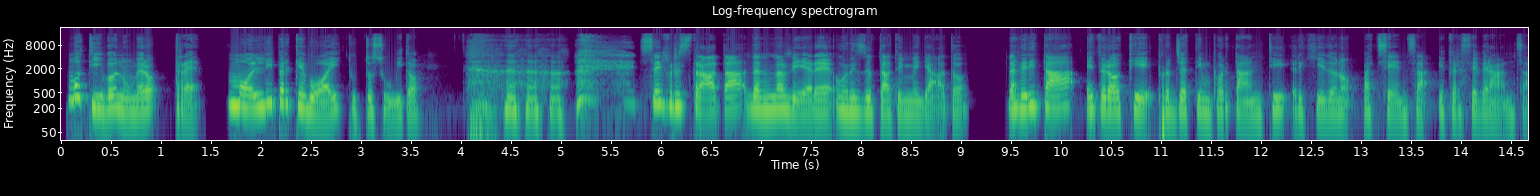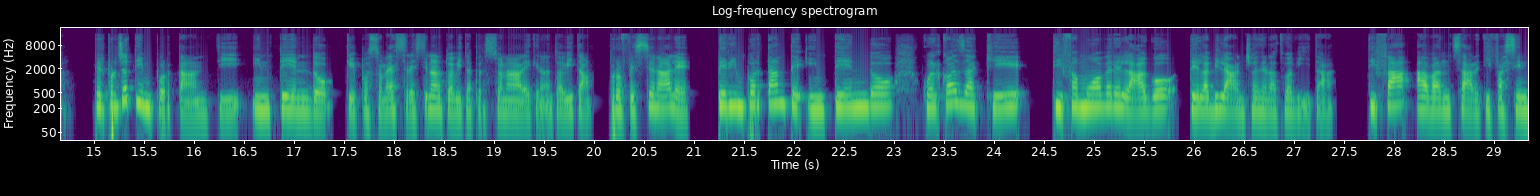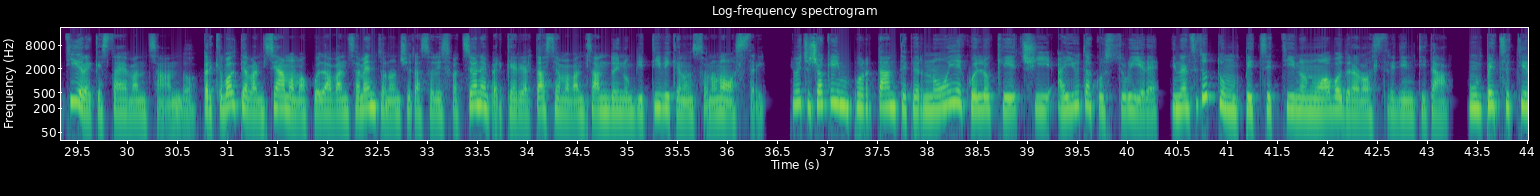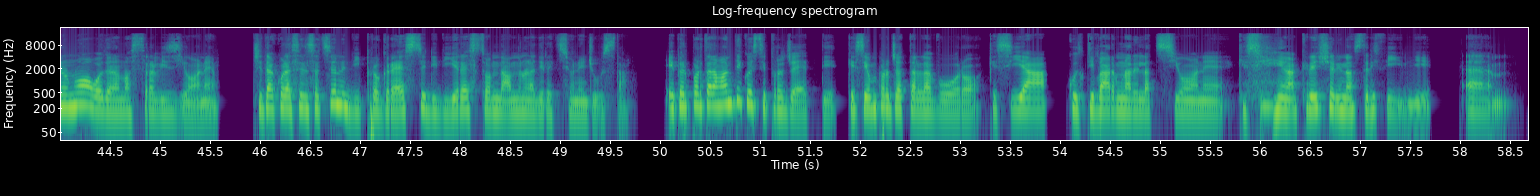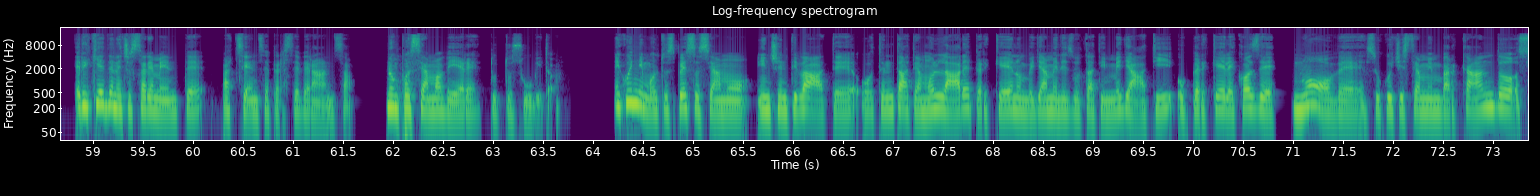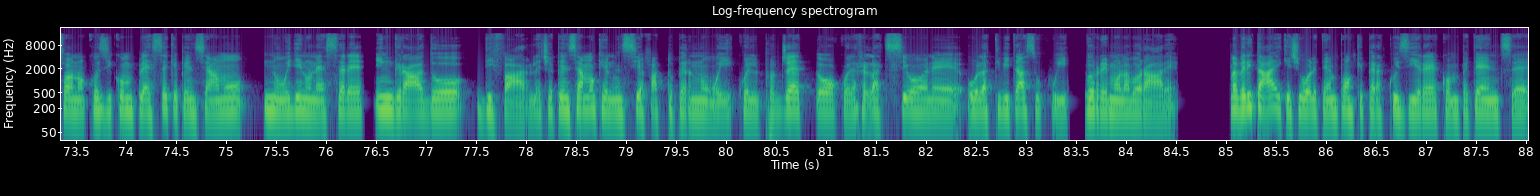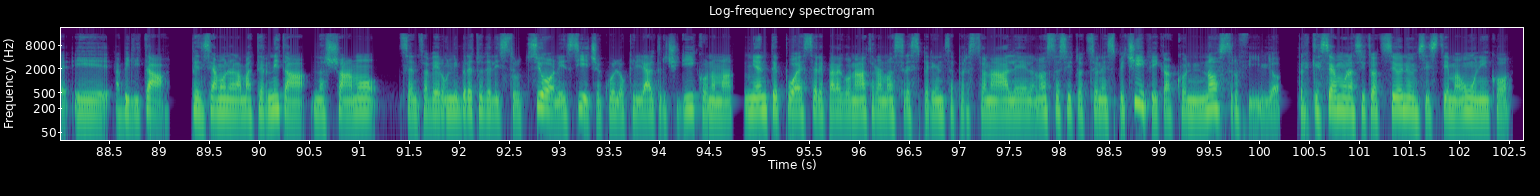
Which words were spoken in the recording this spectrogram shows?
Motivo numero 3. Molli perché vuoi tutto subito. Sei frustrata da non avere un risultato immediato. La verità è però che progetti importanti richiedono pazienza e perseveranza. Per progetti importanti intendo che possono essere sia nella tua vita personale che nella tua vita professionale. Per importante intendo qualcosa che ti fa muovere l'ago della bilancia nella tua vita, ti fa avanzare, ti fa sentire che stai avanzando, perché a volte avanziamo ma quell'avanzamento non ci dà soddisfazione perché in realtà stiamo avanzando in obiettivi che non sono nostri. Invece ciò che è importante per noi è quello che ci aiuta a costruire innanzitutto un pezzettino nuovo della nostra identità, un pezzettino nuovo della nostra visione. Ci dà quella sensazione di progresso e di dire sto andando nella direzione giusta. E per portare avanti questi progetti, che sia un progetto al lavoro, che sia coltivare una relazione, che sia crescere i nostri figli, ehm, richiede necessariamente pazienza e perseveranza. Non possiamo avere tutto subito. E quindi molto spesso siamo incentivate o tentate a mollare perché non vediamo i risultati immediati o perché le cose nuove su cui ci stiamo imbarcando sono così complesse che pensiamo noi di non essere in grado di farle, cioè pensiamo che non sia fatto per noi quel progetto, quella relazione o l'attività su cui vorremmo lavorare. La verità è che ci vuole tempo anche per acquisire competenze e abilità. Pensiamo nella maternità, nasciamo senza avere un libretto delle istruzioni. Sì, c'è quello che gli altri ci dicono, ma niente può essere paragonato alla nostra esperienza personale, alla nostra situazione specifica con il nostro figlio, perché siamo una situazione, un sistema unico.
